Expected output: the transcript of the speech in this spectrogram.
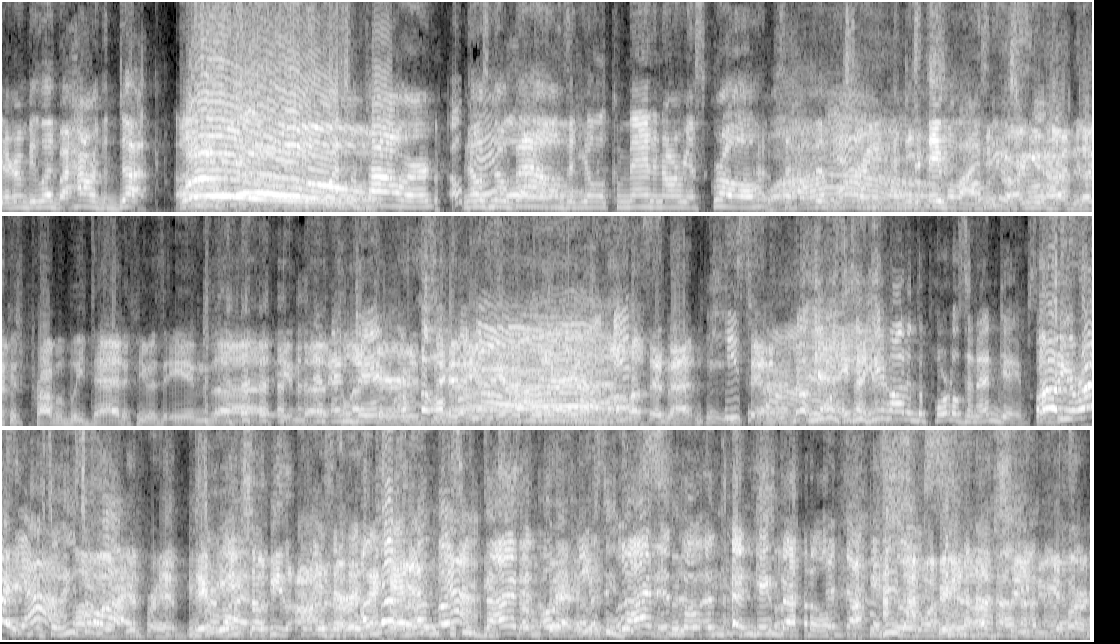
They're going to be led by Howard the Duck. Uh, uh, Whoa! Quest for power knows no bounds, and he'll command an army of Skrull to help Wow. infiltrate and destabilize Can it. you argue Howard the Duck is probably dead if he was in the in the Endgame? collectors? Oh, in the yeah. collectors It's- vault and that he's Thanos- fine. No, he, Yeah, was, he's he like- came out in the portals in Endgame. So Oh, he- you're right. Yeah. So he Oh, survived. good for him. He Did survived. So he's on Is it- Earth. is that Unless, canon? unless Yeah. he died, He's in, so oh yeah, crazy. unless he He's died loose. in the in the Endgame battle. The duck is Somewhere in upstate New York.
